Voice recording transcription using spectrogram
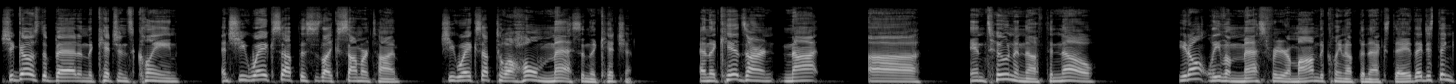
she goes to bed, and the kitchen's clean. And she wakes up, this is like summertime. She wakes up to a whole mess in the kitchen. And the kids are not uh, in tune enough to know you don't leave a mess for your mom to clean up the next day. They just think,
